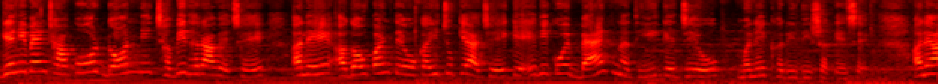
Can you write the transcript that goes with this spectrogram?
ગેનીબેન ઠાકોર ડોનની છબી ધરાવે છે અને અગાઉ પણ તેઓ કહી ચૂક્યા છે કે એવી કોઈ બેંક નથી કે જેઓ મને ખરીદી શકે છે અને આ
